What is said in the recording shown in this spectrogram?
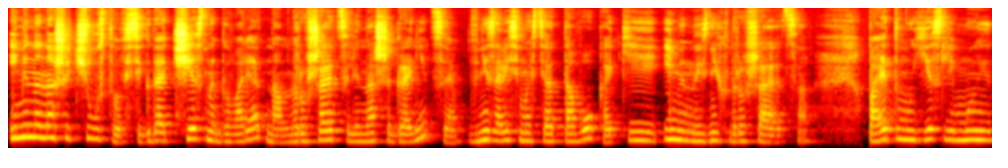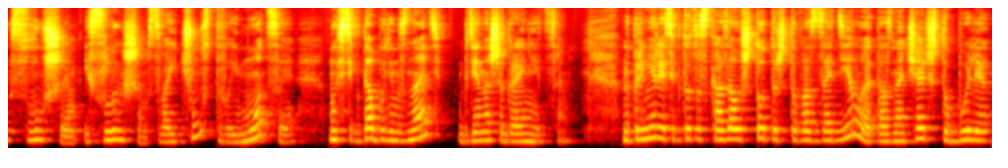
Именно наши чувства всегда честно говорят нам, нарушаются ли наши границы, вне зависимости от того, какие именно из них нарушаются. Поэтому если мы слушаем и слышим свои чувства, эмоции, мы всегда будем знать, где наши границы. Например, если кто-то сказал что-то, что вас задело, это означает, что были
